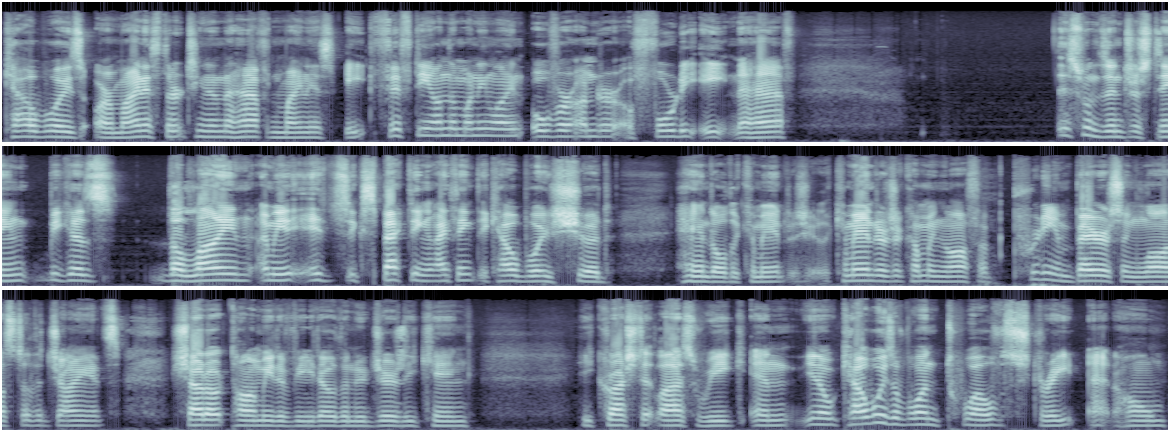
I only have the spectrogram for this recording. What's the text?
Cowboys are minus 13 and a half and minus 850 on the money line. Over under of 48 and a half. this one's interesting because the line, I mean, it's expecting, I think the Cowboys should handle the Commanders here. The Commanders are coming off a pretty embarrassing loss to the Giants. Shout out Tommy DeVito, the New Jersey King. He crushed it last week. And, you know, Cowboys have won 12 straight at home.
